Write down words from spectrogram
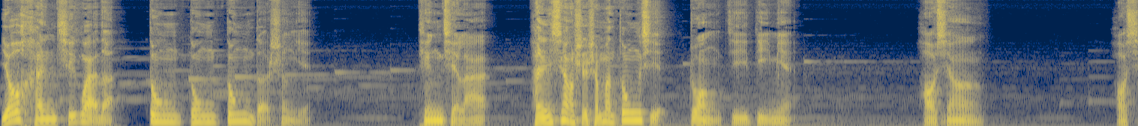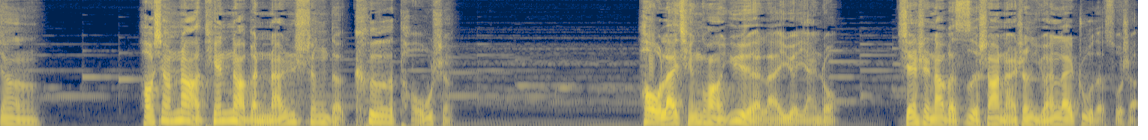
有很奇怪的咚咚咚的声音，听起来很像是什么东西撞击地面，好像，好像，好像那天那个男生的磕头声。后来情况越来越严重。先是那个自杀男生原来住的宿舍，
